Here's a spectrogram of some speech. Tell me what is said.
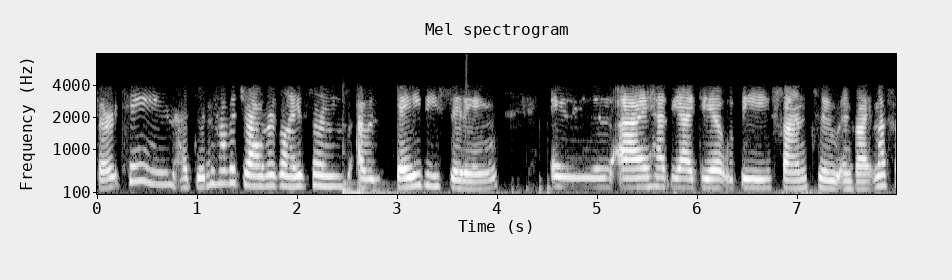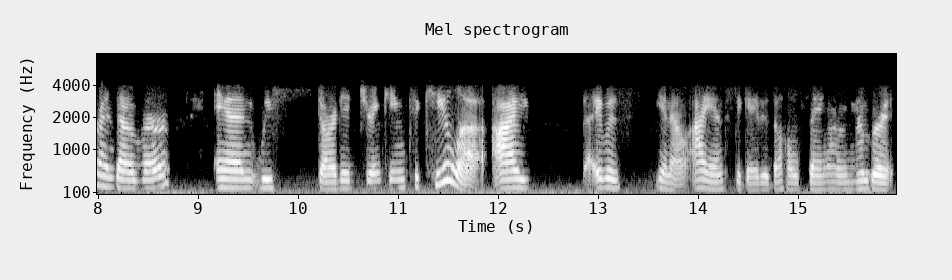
13. I didn't have a driver's license. I was babysitting, and I had the idea it would be fun to invite my friend over, and we started drinking tequila. I, it was, you know, I instigated the whole thing. I remember it.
